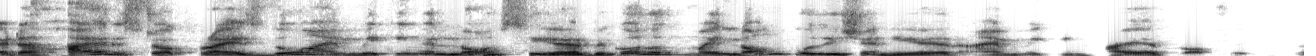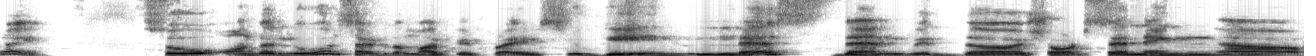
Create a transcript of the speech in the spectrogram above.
at a higher stock price though i'm making a loss here because of my long position here i'm making higher profit right so on the lower side of the market price, you gain less than with the short selling uh,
